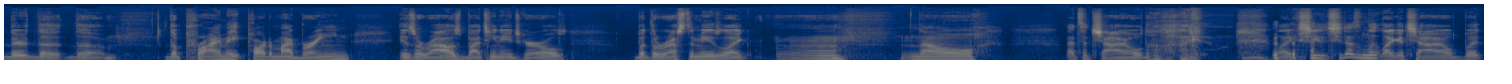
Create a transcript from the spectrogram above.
There the the the primate part of my brain is aroused by teenage girls, but the rest of me is like, mm, no, that's a child. like, like she she doesn't look like a child, but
